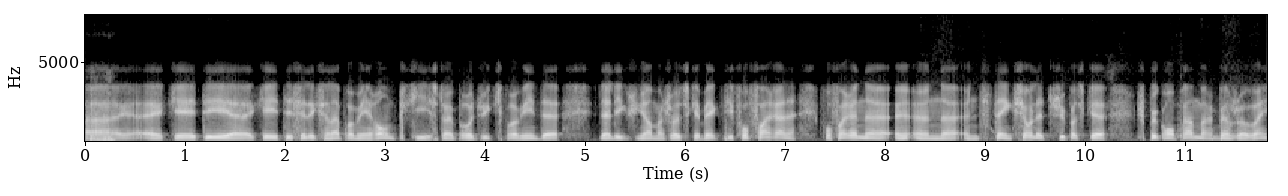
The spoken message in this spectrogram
Euh, euh, qui a été euh, qui a été sélectionné en première ronde puis qui c'est un produit qui provient de, de, la Ligue junior majeure du Québec. Il faut faire faut faire une, une, une distinction là-dessus parce que je peux comprendre Marc Bergevin.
